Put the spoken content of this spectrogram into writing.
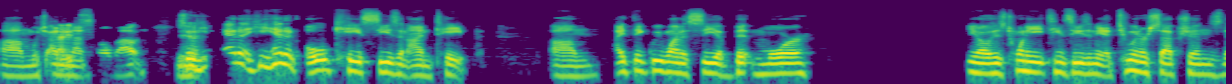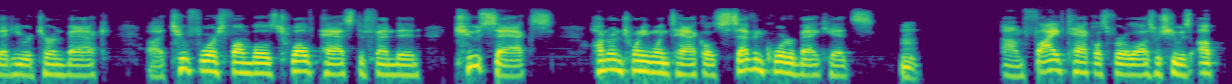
um, which I nice. did not know about. So yeah. he had a he had an okay season on tape. Um, I think we want to see a bit more. You know, his 2018 season, he had two interceptions that he returned back, uh, two forced fumbles, 12 pass defended, two sacks, 121 tackles, seven quarterback hits, hmm. um, five tackles for a loss, which he was up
